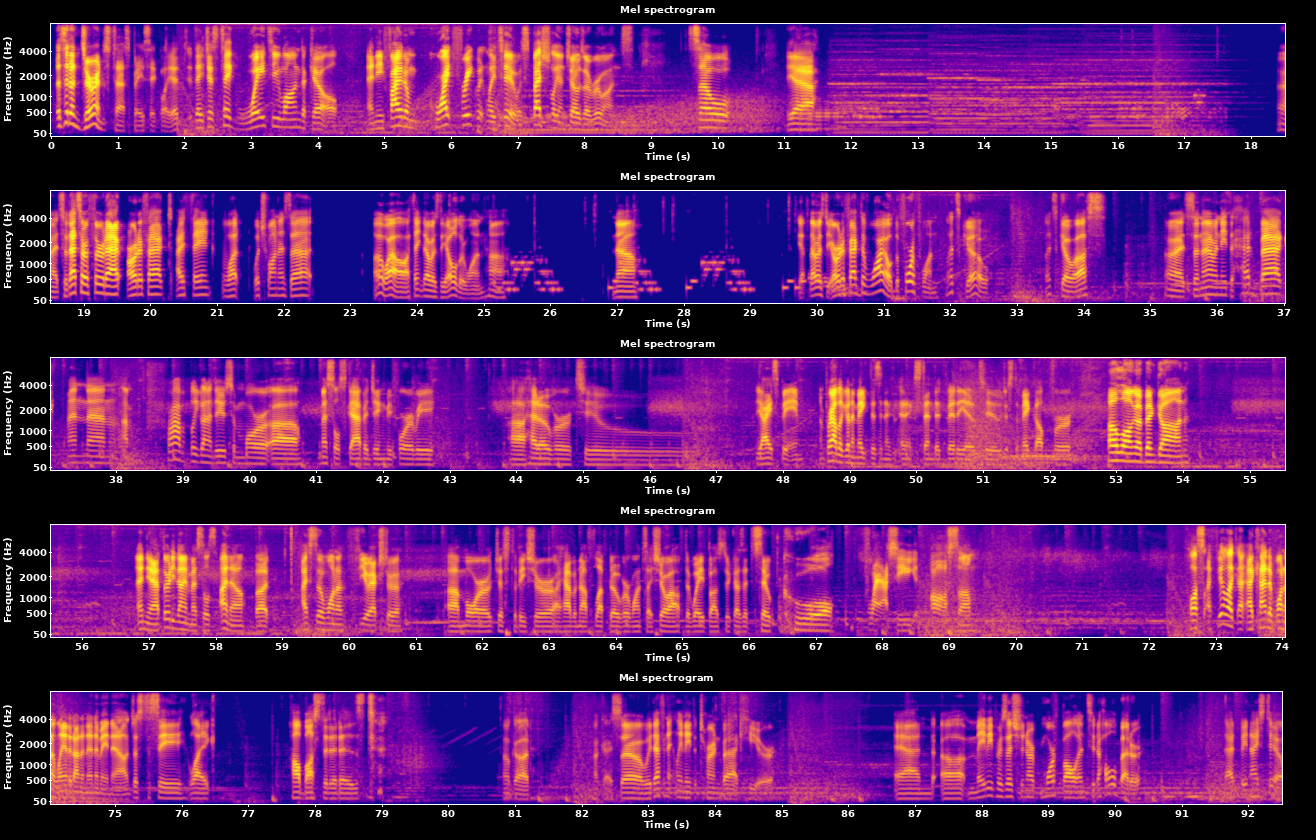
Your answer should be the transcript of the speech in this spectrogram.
it's an endurance test, basically. It, they just take way too long to kill. And you fight them quite frequently too, especially in Chozo Ruins. So, yeah. Alright, so that's our third artifact, I think. What? Which one is that? Oh, wow, I think that was the older one, huh? No. Yep, that was the Artifact of Wild, the fourth one. Let's go. Let's go, us. Alright, so now we need to head back, and then I'm probably to do some more uh, missile scavenging before we uh, head over to the Ice Beam. I'm probably to make this an, an extended video, too, just to make up for how long I've been gone. And yeah, 39 missiles, I know, but I still want a few extra uh, more just to be sure I have enough left over once I show off the Wave Buster because it's so cool, flashy, and awesome. Plus, I feel like I, I kind of want to land it on an enemy now just to see, like, how busted it is. oh god. Okay, so we definitely need to turn back here and uh, maybe position our Morph Ball into the hole better. That'd be nice too.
